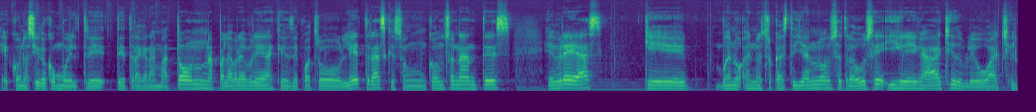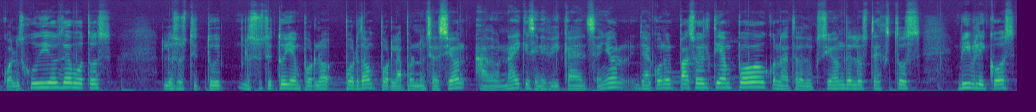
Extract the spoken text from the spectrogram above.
eh, conocido como el tetragramatón, una palabra hebrea que es de cuatro letras, que son consonantes hebreas, que bueno, en nuestro castellano se traduce YHWH, el cual los judíos devotos lo, sustituyen por, lo, por, por la pronunciación Adonai, que significa el Señor. Ya con el paso del tiempo, con la traducción de los textos bíblicos,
